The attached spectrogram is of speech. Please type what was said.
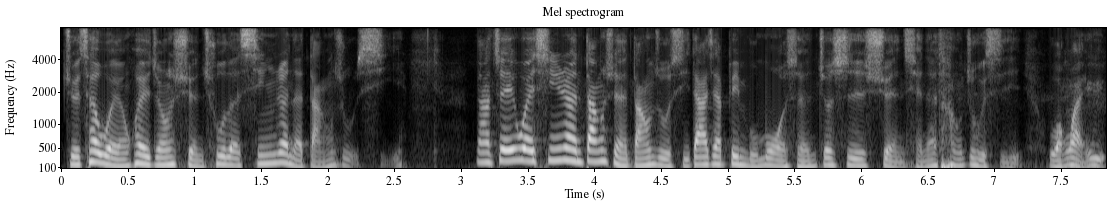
决策委员会中选出了新任的党主席。那这一位新任当选的党主席，大家并不陌生，就是选前的党主席王婉玉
